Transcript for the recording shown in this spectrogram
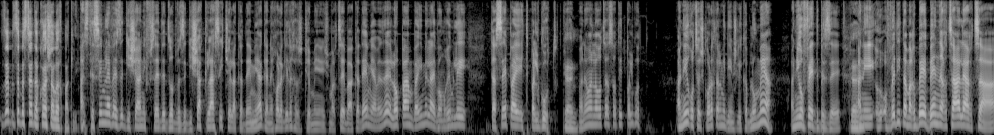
זה, זה בסדר, כל השאר לא אכפת לי. אז תשים לב איזה גישה נפסדת זאת, וזו גישה קלאסית של אקדמיה, כי אני יכול להגיד לך שכשמיש מרצה באקדמיה וזה, לא פעם באים אליי ואומרים לי, תעשה פה התפלגות. כן. ואני אומר, אני לא רוצה לעשות התפלגות. אני רוצה שכל התלמידים שלי יקבלו 100. אני עובד בזה, כן. אני עובד איתם הרבה בין הרצאה להרצאה,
